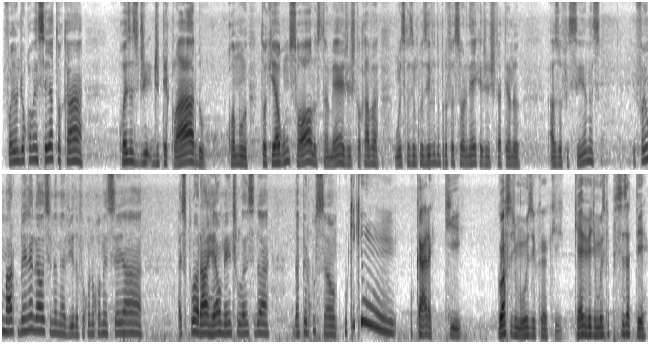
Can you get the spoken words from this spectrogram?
Foi onde eu comecei a tocar coisas de, de teclado, como toquei alguns solos também. A gente tocava músicas, inclusive, do professor Ney, que a gente está tendo as oficinas. E foi um marco bem legal assim na minha vida. Foi quando eu comecei a, a explorar realmente o lance da, da percussão. O que que um o cara que gosta de música, que quer viver de música precisa ter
